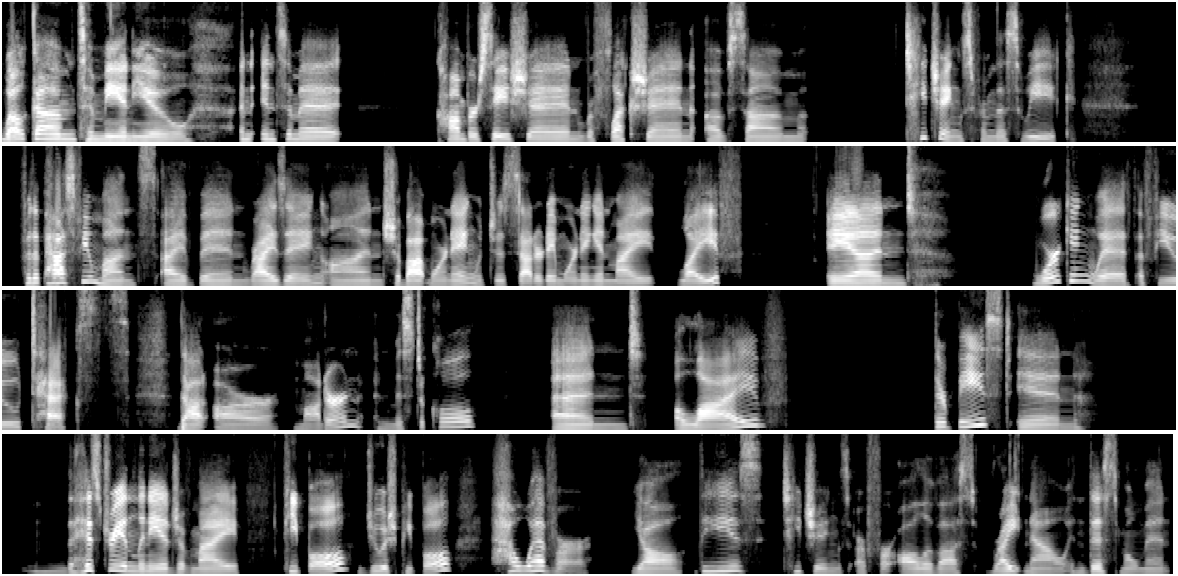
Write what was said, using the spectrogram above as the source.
Welcome to Me and You, an intimate conversation, reflection of some teachings from this week. For the past few months, I've been rising on Shabbat morning, which is Saturday morning in my life, and working with a few texts that are modern and mystical and alive. They're based in mm, the history and lineage of my people, Jewish people. However, y'all, these teachings are for all of us right now in this moment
